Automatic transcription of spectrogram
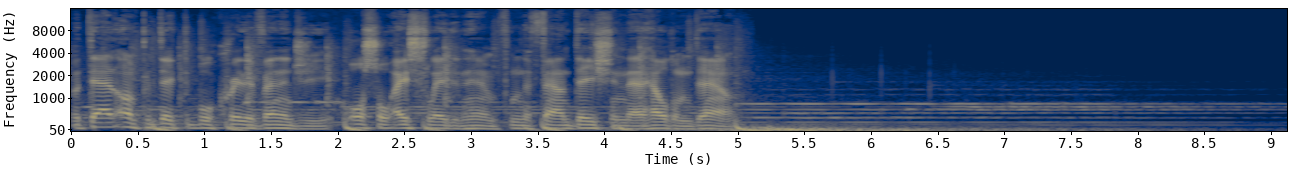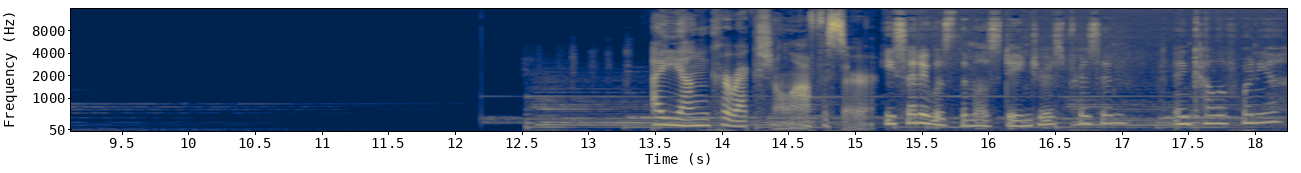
But that unpredictable creative energy also isolated him from the foundation that held him down. a young correctional officer. He said it was the most dangerous prison in California.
